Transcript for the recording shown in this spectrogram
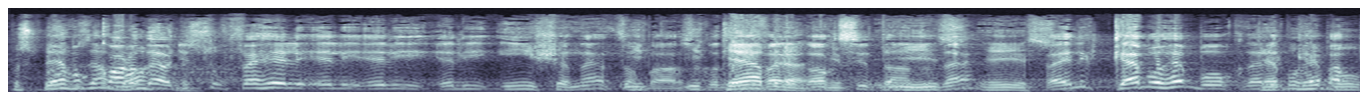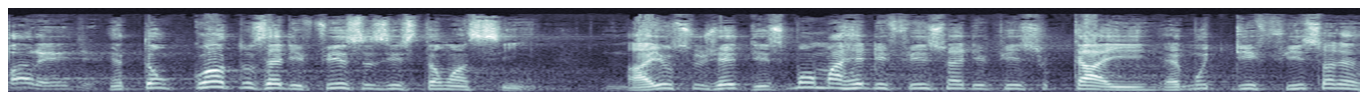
Os ferros à mostra. O coronel disse, o ferro ele, ele, ele, ele incha, né, Tomás? E, e quebra. vai oxidando, isso, né? Isso. Aí ele quebra o reboco, né? Quebra ele quebra a parede. Então, quantos edifícios estão assim? Aí o sujeito disse: Bom, mas é difícil um edifício cair. É muito difícil, olha,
